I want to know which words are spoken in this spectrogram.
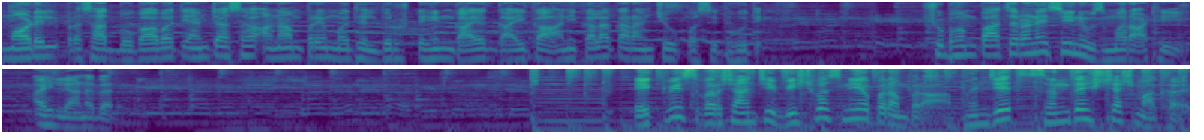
मॉडेल प्रसाद बोगावत यांच्यासह अनामप्रेममधील दृष्टीहीन गायक गायिका आणि कलाकारांची उपस्थिती होती. Shubham Pacharne C news Marathi Ahilyanagar. एकवीस वर्षांची विश्वसनीय परंपरा म्हणजेच संदेश चष्माघर.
